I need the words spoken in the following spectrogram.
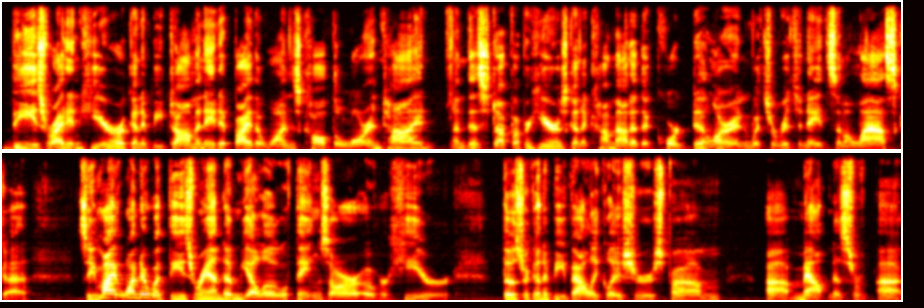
These right in here are going to be dominated by the ones called the Laurentide. And this stuff over here is going to come out of the Cordilleran, which originates in Alaska. So you might wonder what these random yellow things are over here. Those are going to be valley glaciers from uh, mountainous uh,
